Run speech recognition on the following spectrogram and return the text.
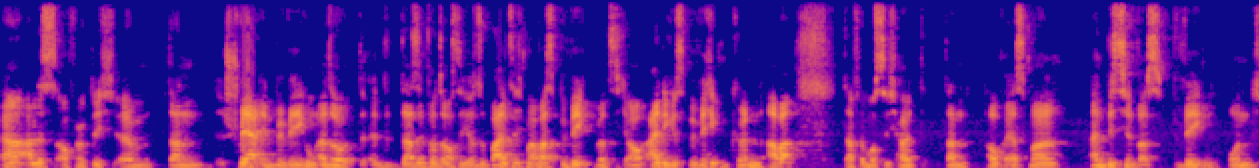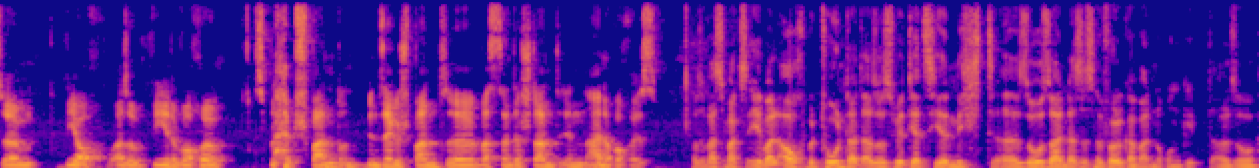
ja, alles auch wirklich ähm, dann schwer in Bewegung. Also da sind wir uns auch sicher. Sobald sich mal was bewegt, wird sich auch einiges bewegen können. Aber dafür muss sich halt dann auch erstmal ein bisschen was bewegen. Und ähm, wie auch, also wie jede Woche, es bleibt spannend und bin sehr gespannt, äh, was dann der Stand in einer Woche ist. Also was Max Eberl auch betont hat, also es wird jetzt hier nicht äh, so sein, dass es eine Völkerwanderung gibt. Also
